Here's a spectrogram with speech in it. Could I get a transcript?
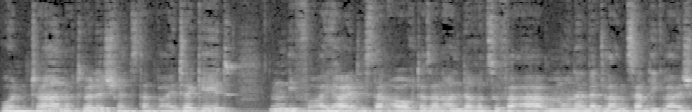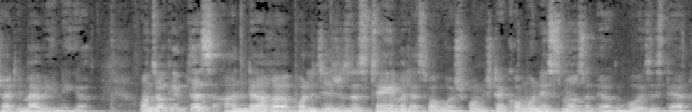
Und ja, natürlich, wenn es dann weitergeht, hm, die Freiheit ist dann auch, das an andere zu vererben und dann wird langsam die Gleichheit immer weniger. Und so gibt es andere politische Systeme, das war ursprünglich der Kommunismus und irgendwo ist es der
